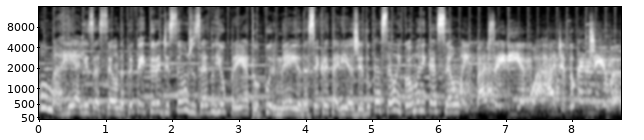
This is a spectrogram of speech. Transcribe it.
Uma realização da Prefeitura de São José do Rio Preto, por meio das Secretarias de Educação e Comunicação, em parceria com a Rádio Educativa.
